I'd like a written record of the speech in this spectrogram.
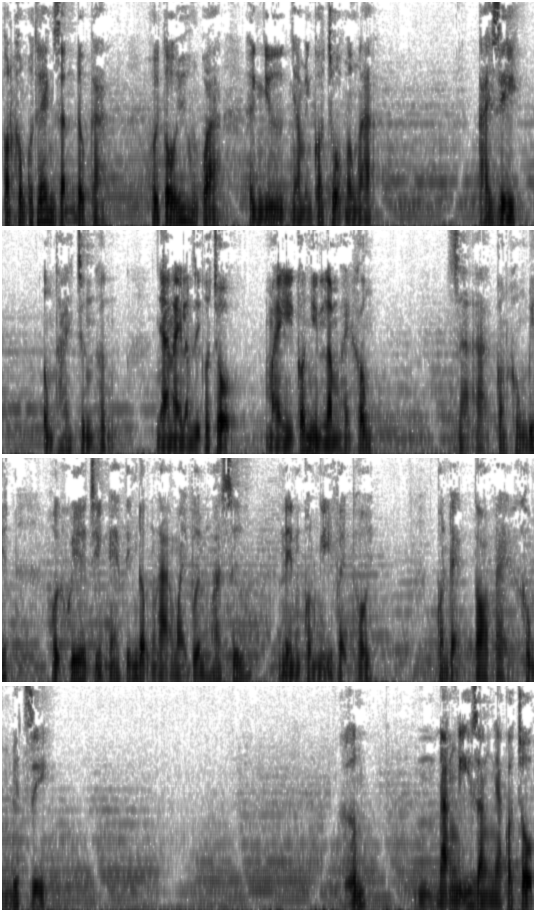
con không có thấy anh dần đâu cả. Hồi tối hôm qua, hình như nhà mình có trộm ông ạ. Cái gì? Ông Thái chừng hững. Nhà này làm gì có trộm? Mày có nhìn lầm hay không? Dạ con không biết Hồi khuya chỉ nghe tiếng động lạ ngoài vườn hoa sứ, Nên con nghĩ vậy thôi Con đẹp tỏ vẻ không biết gì Gớm, Đã nghĩ rằng nhà có trộm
